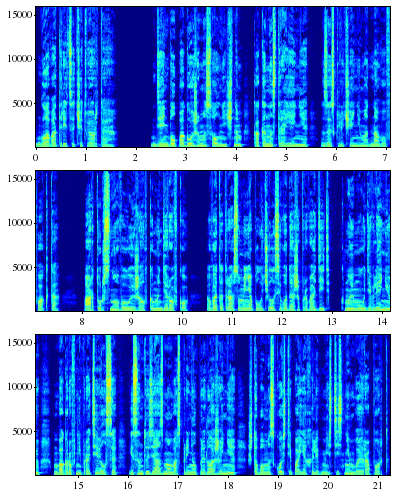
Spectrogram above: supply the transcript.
Глава 34. День был погожим и солнечным, как и настроение, за исключением одного факта. Артур снова уезжал в командировку. В этот раз у меня получилось его даже проводить. К моему удивлению, Багров не противился и с энтузиазмом воспринял предложение, чтобы мы с Костей поехали вместе с ним в аэропорт.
